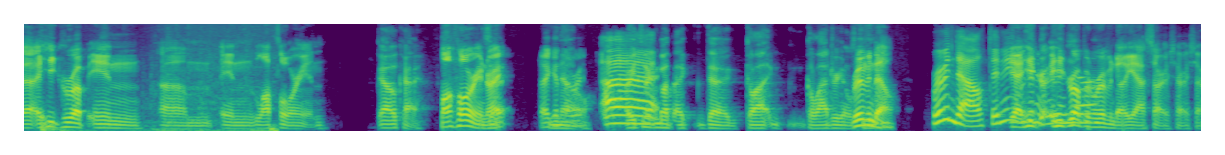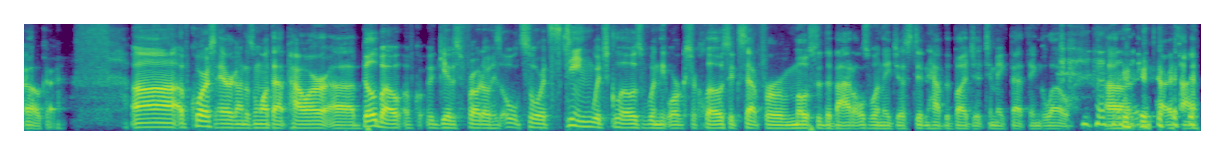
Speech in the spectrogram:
uh, he grew up in um in Lothlorien. okay. Lothlorien, Is that- right? Did I get no. that right? Are you Uh, talking about the the Gla- Galadriel's Rivendell. kingdom? Rivendell, didn't he? Yeah, he, gr- he grew up in Rivendell? Rivendell. Yeah, sorry, sorry, sorry. Oh, okay. Uh, of course, Aragorn doesn't want that power. Uh, Bilbo of course, gives Frodo his old sword Sting, which glows when the orcs are close, except for most of the battles when they just didn't have the budget to make that thing glow uh, the entire time.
